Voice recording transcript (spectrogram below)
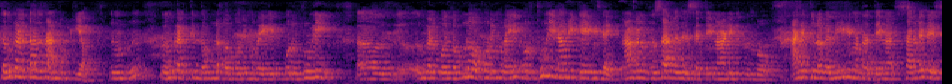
எங்களுக்கு அதுதான் முக்கியம். என்று எங்களுக்கு இந்த உலக பொறிமுறையில் ஒரு துளி எங்களுக்கு இந்த உலக பொறிமுறையில் ஒரு துளி நம்பிக்கை இல்லை. நாங்கள் இந்த சர்வதேசத்தை நாடி இருக்கின்றோம் அனைத்துலக நீதிமன்றத்தை சர்வதேச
